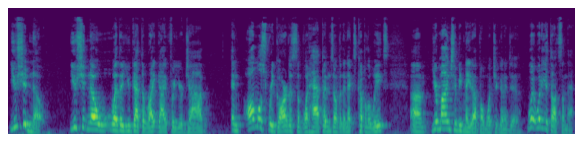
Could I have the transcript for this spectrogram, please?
you should know. You should know whether you got the right guy for your job, and almost regardless of what happens over the next couple of weeks um, your mind should be made up on what you're going to do. What, what are your thoughts on that?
